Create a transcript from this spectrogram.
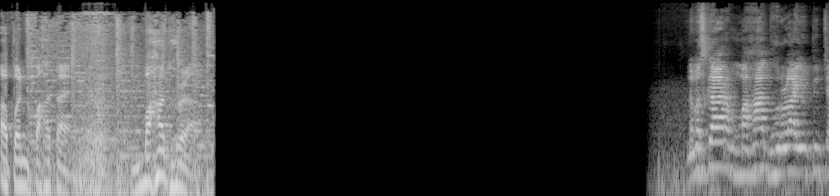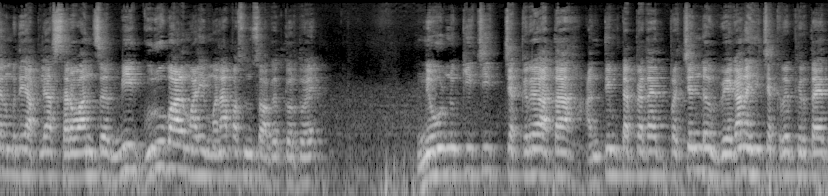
आपण पाहताय महाधुरळा. नमस्कार महाधुरळा युट्यूब चॅनलमध्ये आपल्या सर्वांचं मी गुरुबाळ माळी मनापासून स्वागत करतोय. निवडणुकीची चक्र आता अंतिम टप्प्यात आहेत. प्रचंड वेगानं ही चक्र फिरतायत.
